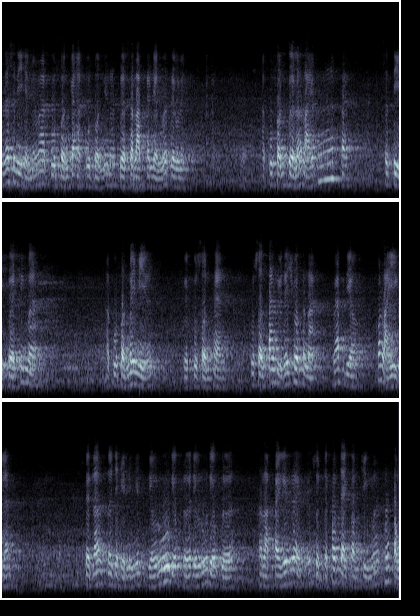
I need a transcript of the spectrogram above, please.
คุณรัชนีเห็นไหมว่ากุศลกับอกุศลนี่นะเกิดสลับกันอย่างรวดเร็วเลย อกุศลเกิดแล้วไหลแป๊บไปสติเกิดขึ้นมา อกุศลไม่มีแล้วเกิดกุศลแทน กุศลตั้งอยู่ได้ชั่วขณะ แวบเดียวก็ไหลอีกแล้ว เสร็จแล้วเราจะเห็นอย่างนี้เดี๋ยวรู้เดี๋ยวเผลอเดี๋ยวรู้เดี๋ยวเผลอสลับไปเรื่อยๆในสุดจะเข้าใจความจริงว่าทั้งสอง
